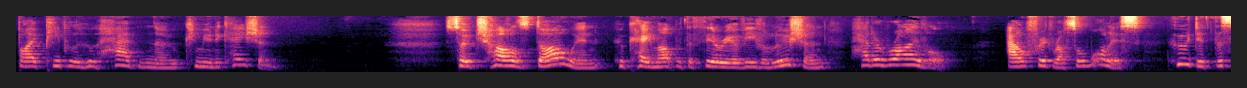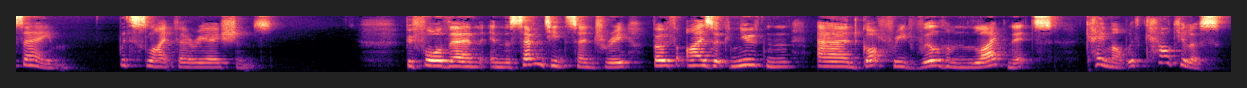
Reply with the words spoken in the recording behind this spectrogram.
by people who had no communication. So, Charles Darwin, who came up with the theory of evolution, had a rival, Alfred Russel Wallace, who did the same, with slight variations. Before then, in the 17th century, both Isaac Newton and Gottfried Wilhelm Leibniz came up with calculus.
